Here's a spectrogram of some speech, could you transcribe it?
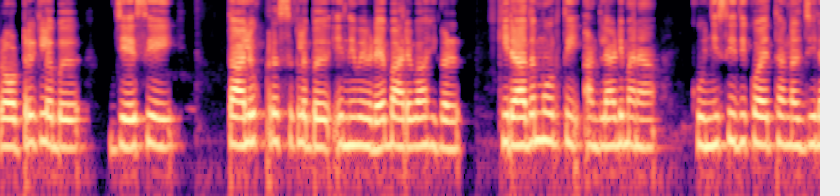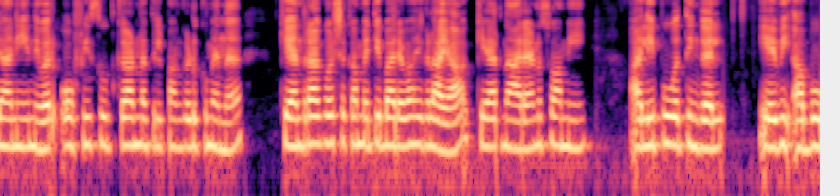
rotary club J C I taluk press club എന്നിവയുടെ ഭാരവാഹികൾ കിരാതമൂർത്തി അണ്ടലാടിമന കുഞ്ഞിസീതി കോയത്തങ്ങൾ ജിലാനി എന്നിവർ ഓഫീസ് ഉദ്ഘാടനത്തിൽ പങ്കെടുക്കുമെന്ന് കേന്ദ്രാഘോഷ കമ്മിറ്റി ഭാരവാഹികളായ K R Narayanaswamy Ali Poovathinkal A V Abu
